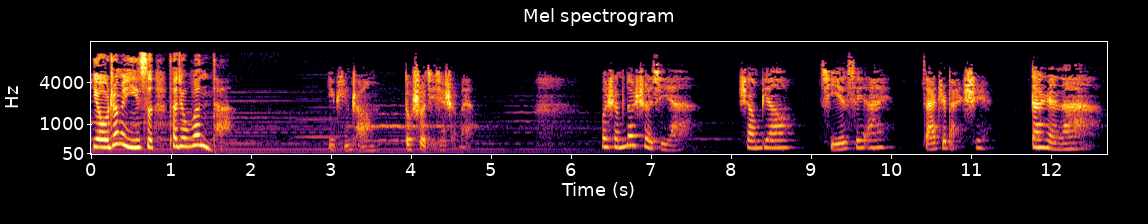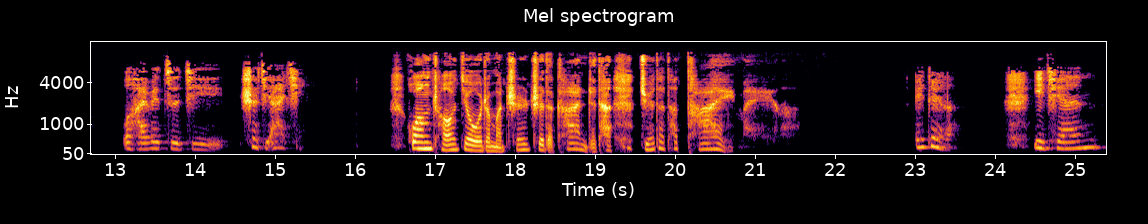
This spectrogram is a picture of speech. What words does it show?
有这么一次，他就问他：“你平常都设计些什么呀？”“我什么都设计呀。”商标、企业 CI、杂志版式，当然啦，我还为自己设计爱情。荒潮就这么痴痴的看着他，觉得他太美了。哎，对了，以前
